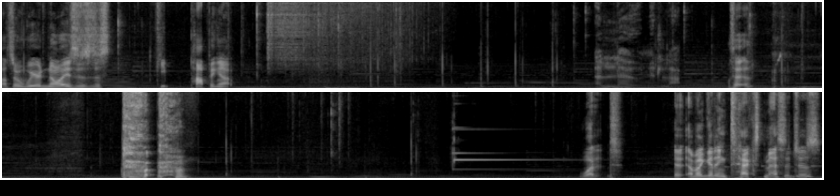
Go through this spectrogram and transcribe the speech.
Lots of weird noises just keep popping up. Alone at last. what? Am I getting text messages?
